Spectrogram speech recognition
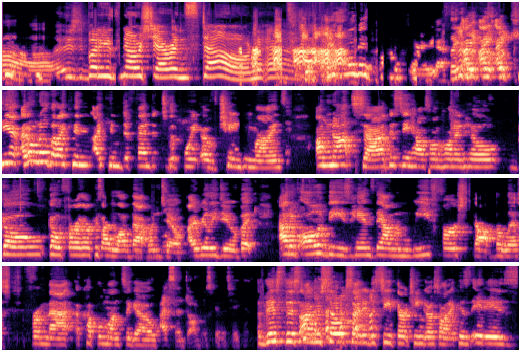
Oh, but he's no Sharon Stone. this one is commentary. Like I, I, I can't. I don't know that I can. I can defend it to the point of changing minds. I'm not sad to see House on Haunted Hill go go further because I love that one too. I really do. But out of all of these, hands down, when we first got the list from that a couple months ago, I said Dawn was going to take it. this this I was so excited to see 13 Ghosts on it because it is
